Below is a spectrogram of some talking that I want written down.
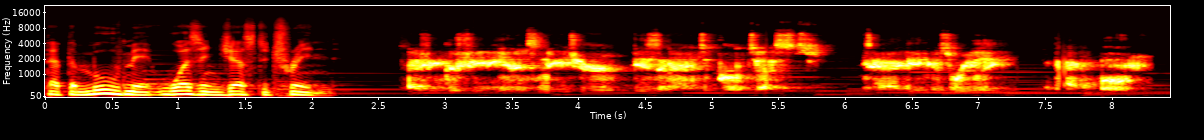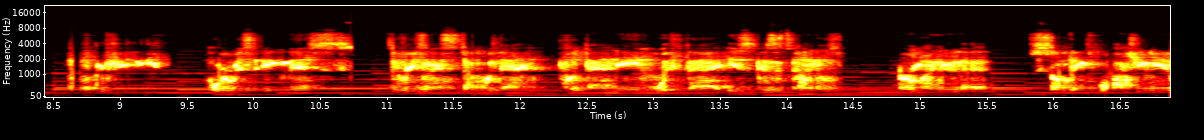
that the movement wasn't just a trend. Protest. Tagging is really the backbone of graffiti. Or this. The reason I stuck with that, put that name with that, is because it's kind of a reminder that something's watching you.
